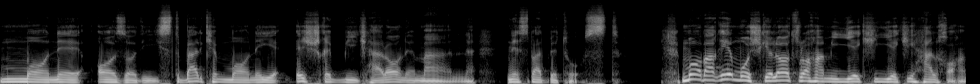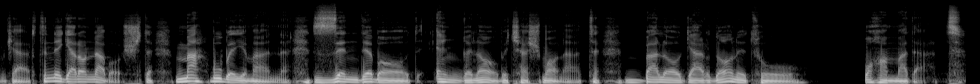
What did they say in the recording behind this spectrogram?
مانع آزادی است بلکه مانع عشق بیکران من نسبت به توست. ما بقیه مشکلات را هم یکی یکی حل خواهم کرد. نگران نباشت. محبوبه من. زنده باد انقلاب چشمانت. بلاگردان تو محمدت.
